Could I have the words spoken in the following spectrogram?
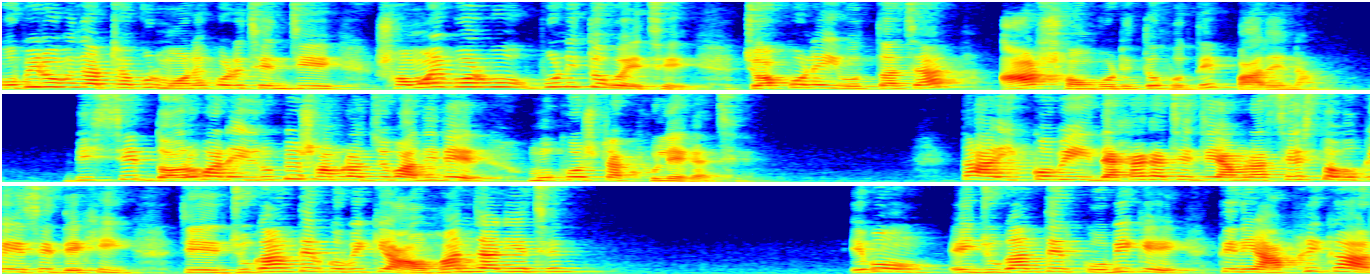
কবি রবীন্দ্রনাথ ঠাকুর মনে করেছেন যে, সময় পর্ব উপনীত হয়েছে যখন এই অত্যাচার আর সংগঠিত হতে পারে না। বিশ্বের দরবারে ইউরোপীয় সাম্রাজ্যবাদীদের মুখোশটা খুলে গেছে। তাই কবি দেখা গেছে যে আমরা শেষ তবকে এসে দেখি যে যুগান্তের কবিকে আহ্বান জানিয়েছেন। এবং এই যুগান্তের কবিকে তিনি আফ্রিকার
